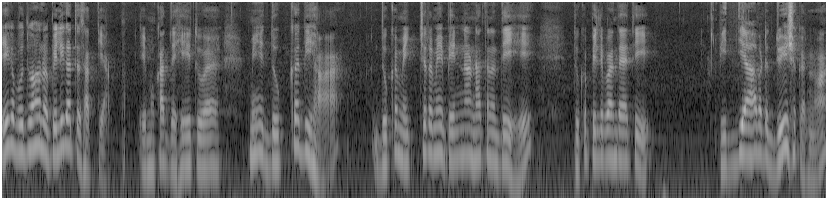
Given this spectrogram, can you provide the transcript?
ඒක බුදුහාමර පිළිගත් සත්‍යයක්. ඒ මොකද්ද හේතුව මේ දුක්ඛ දිහා දුක මෙච්චර මේ පෙන්වන්න හතන දේ දුක පිළිබඳ ඇති විද්‍යාවට ද්වේෂ කරනවා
